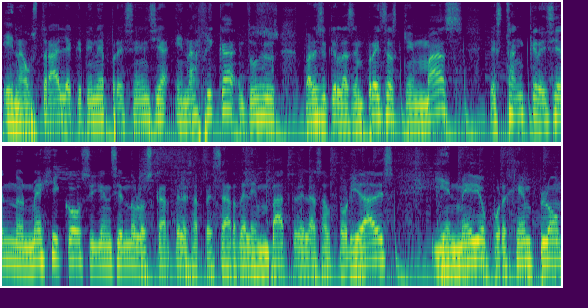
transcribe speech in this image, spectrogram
en Australia, que tiene presencia en África. Entonces parece que las empresas que más están creciendo en México siguen siendo los cárteles a pesar del embate de las autoridades y en medio, por ejemplo,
